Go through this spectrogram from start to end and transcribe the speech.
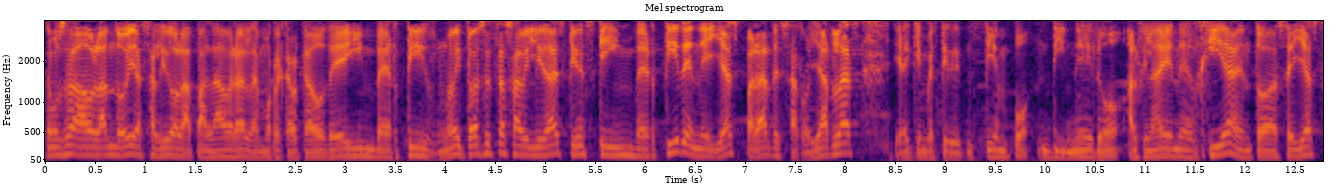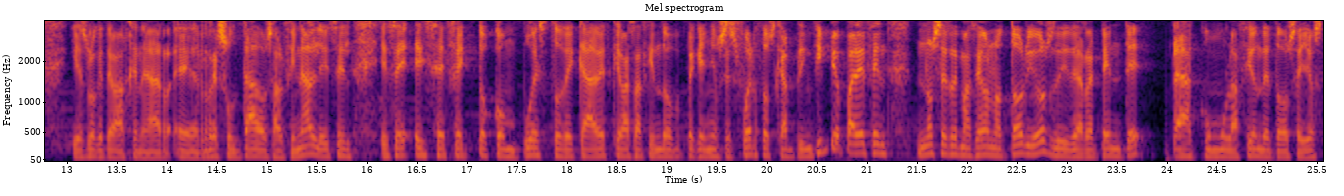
Hemos estado hablando hoy, ha salido la palabra, la hemos recalcado, de invertir, ¿no? Y todas estas habilidades tienes que invertir en ellas para desarrollarlas y hay que invertir tiempo, dinero, al final energía en todas ellas y es lo que te va a generar eh, resultados al final. Es el, ese, ese efecto compuesto de cada vez que vas haciendo pequeños esfuerzos que al principio parecen no ser demasiado notorios y de repente la acumulación de todos ellos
